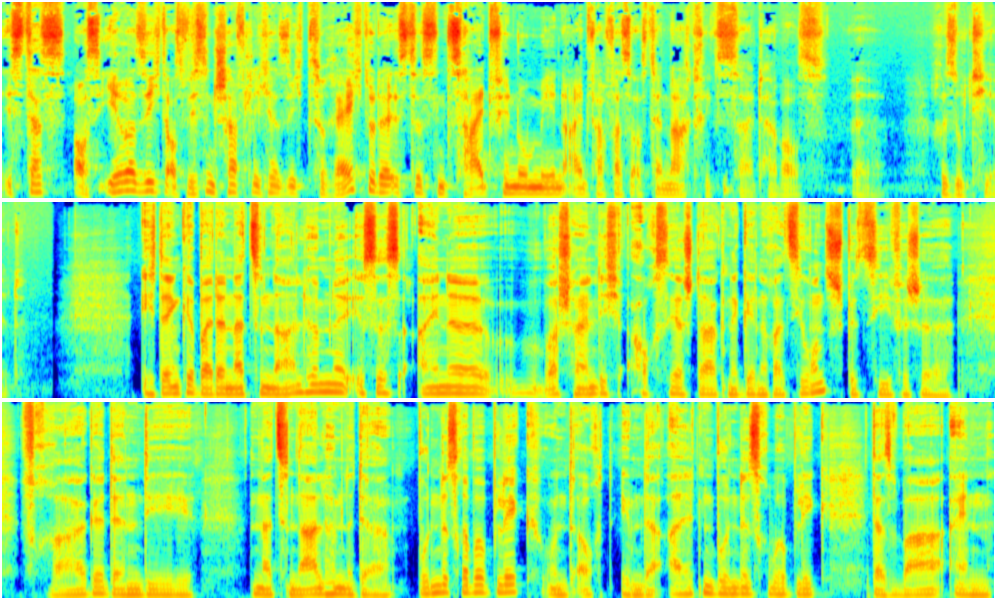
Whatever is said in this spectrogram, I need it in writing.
Ist das aus Ihrer Sicht, aus wissenschaftlicher Sicht zurecht oder ist das ein Zeitphänomen einfach, was aus der Nachkriegszeit heraus äh, resultiert? Ich denke, bei der Nationalhymne ist es eine wahrscheinlich auch sehr stark eine generationsspezifische Frage, denn die Nationalhymne der Bundesrepublik und auch eben der alten Bundesrepublik, das war ein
